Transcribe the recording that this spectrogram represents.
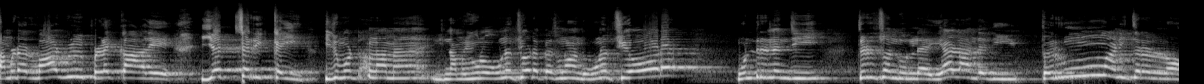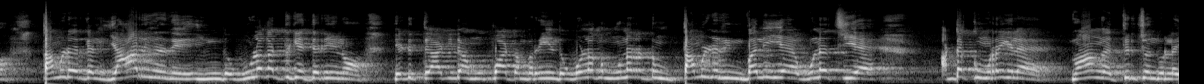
தமிழர் வாழ்வு பிழைக்காதே. எச்சரிக்கை. இது மட்டும் இல்லாமல் நம்ம இவ்வளோ உணர்ச்சியோட பேசணும் அந்த உணர்ச்சியோட ஒன்றிணைஞ்சி திருச்செந்தூர்ல ஏழாம் தேதி பெரும் அணித்திரளும் தமிழர்கள் யாருங்கிறது இந்த உலகத்துக்கே தெரியணும். எடுத்து அடிடா முப்பாட்டம் பறி இந்த உலகம் உணரட்டும் தமிழரின் வலிய உணர்ச்சிய அடக்கு முறையில வாங்க திருச்செந்தூர்ல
